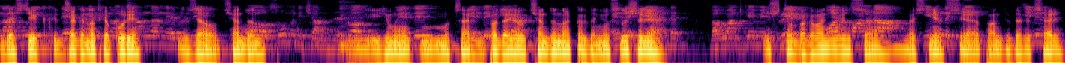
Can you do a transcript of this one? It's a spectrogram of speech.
достиг Джаганатхапури, взял Чандан. Ему царь подарил Чандана, когда не услышали, что Бхагаван явился во сне, все панды, даже царь.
